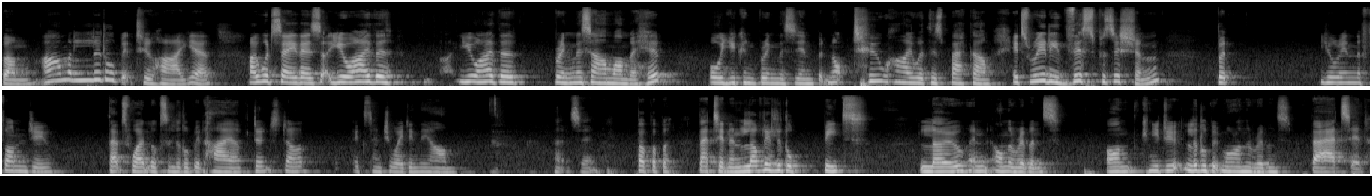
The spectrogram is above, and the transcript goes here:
bum. Arm a little bit too high. Yeah. I would say there's you either you either bring this arm on the hip or you can bring this in, but not too high with this back arm. It's really this position, but you're in the fondu that's why it looks a little bit higher. Don't start accentuating the arm. That's it. That's it. And lovely little beats low and on the ribbons. On, can you do a little bit more on the ribbons? That's it.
